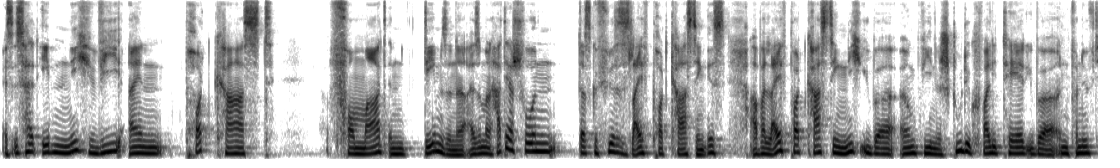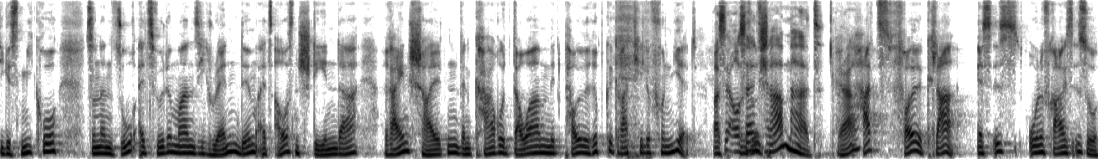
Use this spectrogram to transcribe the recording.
Es ist halt eben nicht wie ein Podcast-Format in dem Sinne. Also man hat ja schon das Gefühl, dass es Live-Podcasting ist, aber Live-Podcasting nicht über irgendwie eine Studioqualität, über ein vernünftiges Mikro, sondern so, als würde man sich random als Außenstehender reinschalten, wenn Caro Dauer mit Paul Ripke gerade telefoniert. Was ja auch seinen Charme hat. Ja? Hat's voll, klar es ist, ohne Frage, es ist so.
